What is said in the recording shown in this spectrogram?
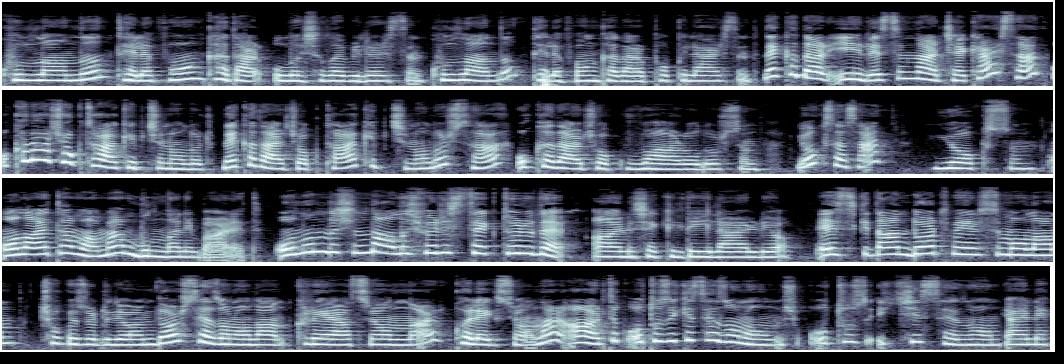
Kullandığın telefon kadar ulaşılabilirsin. Kullandığın telefon kadar popülersin. Ne kadar iyi resimler çekersen o kadar çok takipçin olur. Ne kadar çok takipçin olursa o kadar çok var olursun. Yoksa sen yoksun. Olay tamamen bundan ibaret. Onun dışında alışveriş sektörü de aynı şekilde ilerliyor. Eskiden 4 mevsim olan, çok özür diliyorum 4 sezon olan kreasyonlar, koleksiyonlar artık 32 sezon olmuş. 32 sezon. Yani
